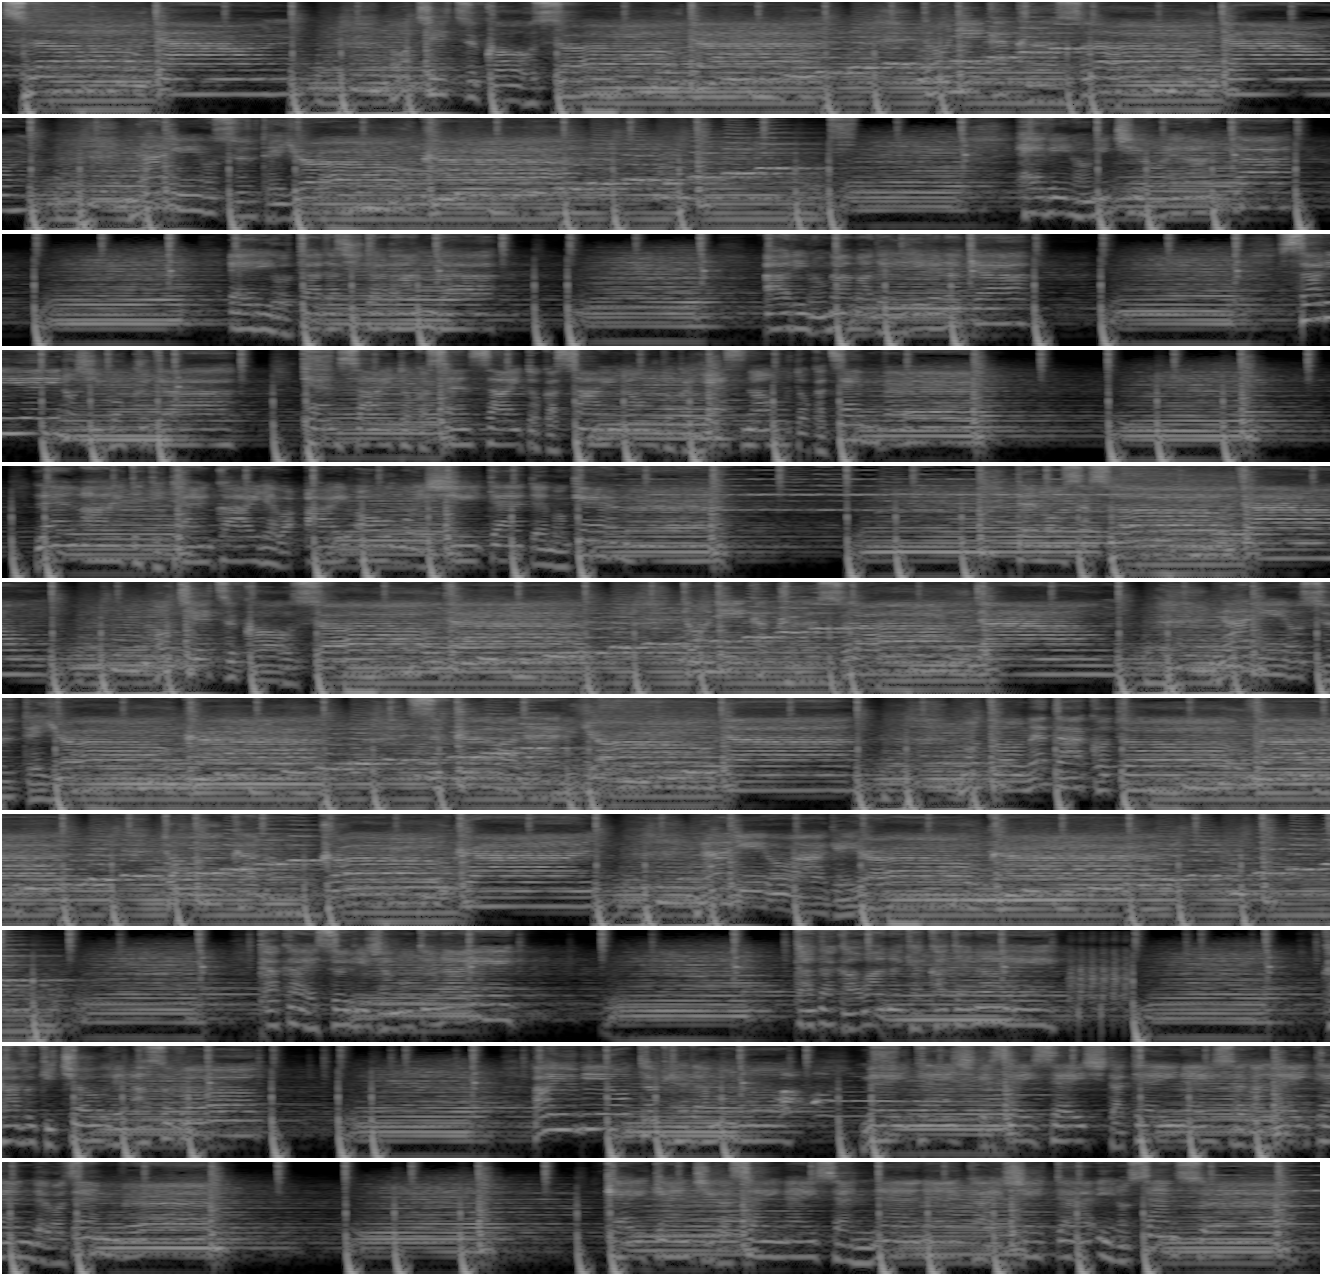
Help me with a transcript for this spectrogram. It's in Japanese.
Slow down. 落ち着こう Slow down とにかく Slow down 何を捨てようか。蛇の道を選んだ。襟を正したパンダありのままで入れなきゃ。サリエリの地獄だ。天才とか繊細とか才能とか Yes No とか全部。恋愛的展開では愛を燃やしてでもゲーム。でもさ Slow down 落ち着こう So すぎじゃモテない戦わなきゃ勝てない歌舞伎町で遊ぼう歩み寄ったけだもの酩酊してせいせいした丁寧さが0点では全部経験値が生命線ねえねえ返したイノセンス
